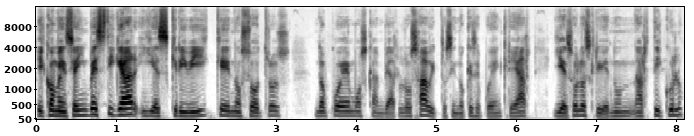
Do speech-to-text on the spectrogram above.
Y comencé a investigar y escribí que nosotros no podemos cambiar los hábitos, sino que se pueden crear. Y eso lo escribí en un artículo.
